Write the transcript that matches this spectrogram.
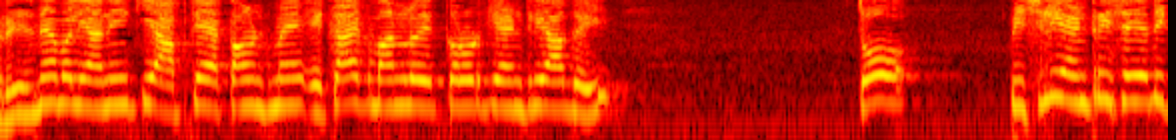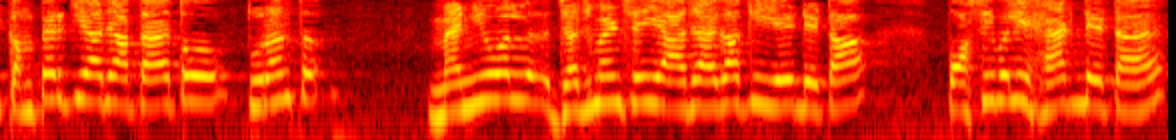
रीजनेबल यानी कि आपके अकाउंट में एकाएक मान लो एक करोड़ की एंट्री आ गई तो पिछली एंट्री से यदि कंपेयर किया जाता है तो तुरंत मैन्युअल जजमेंट से ये आ जाएगा कि ये डेटा पॉसिबली हैक डेटा है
